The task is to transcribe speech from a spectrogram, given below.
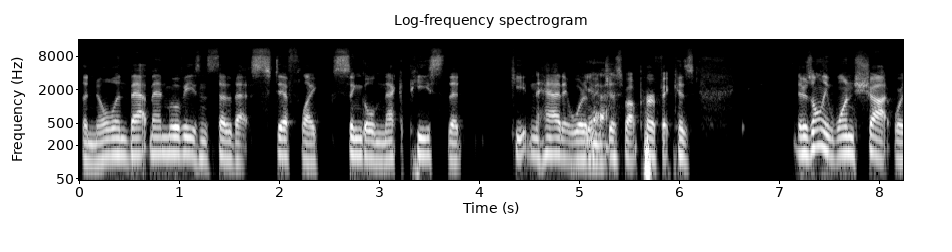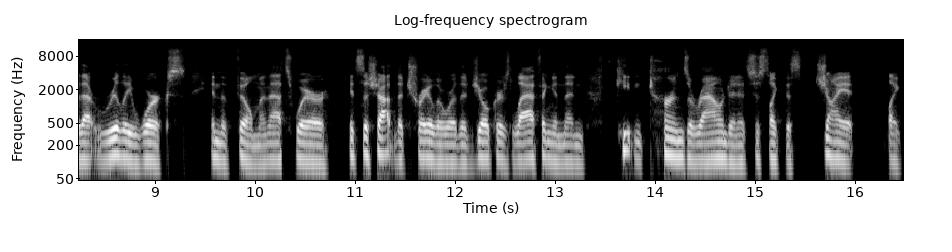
the Nolan Batman movies instead of that stiff, like, single neck piece that Keaton had, it would have yeah. been just about perfect. Because there's only one shot where that really works in the film, and that's where it's the shot in the trailer where the Joker's laughing and then Keaton turns around and it's just like this giant, like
